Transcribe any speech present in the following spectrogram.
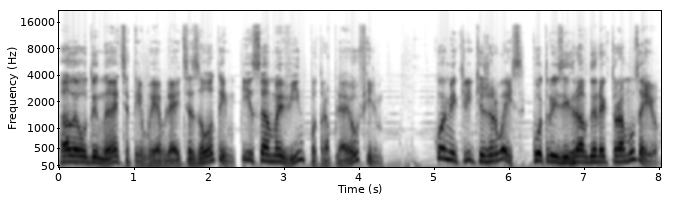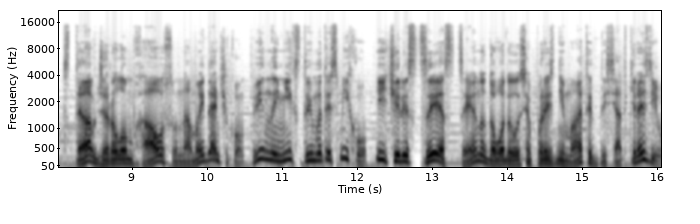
але 11 виявляється золотим, і саме він потрапляє у фільм. Комік Рікі Жервейс, котрий зіграв директора музею, став джерелом хаосу на майданчику. Він не міг стримати сміху, і через це сцену доводилося перезнімати десятки разів.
